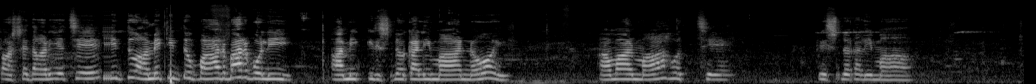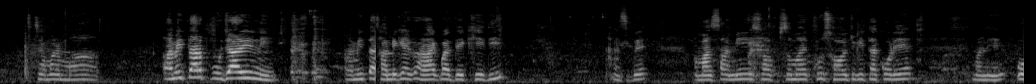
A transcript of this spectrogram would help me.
পাশে দাঁড়িয়েছে। কিন্তু আমি কিন্তু বারবার বলি, আমি কৃষ্ণকালী মা নই। আমার মা হচ্ছে কৃষ্ণকালী মা। হচ্ছে আমার মা। আমি তার পূজারিনী আমি তার স্বামীকে একবার দেখিয়ে দিই। আসবে। আমার স্বামী সব সময় খুব সহযোগিতা করে। মানে ও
